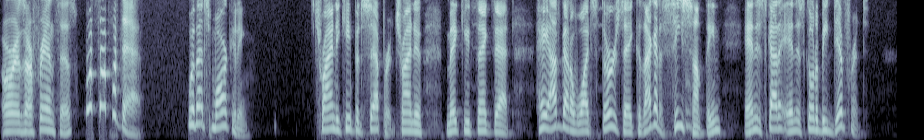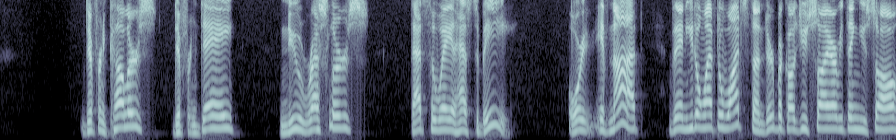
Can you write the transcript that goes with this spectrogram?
Or as our friend says, what's up with that? Well, that's marketing. Trying to keep it separate, trying to make you think that, hey, I've got to watch Thursday because I got to see something, and it's got to, and it's going to be different. Different colors, different day, new wrestlers. That's the way it has to be. Or if not, then you don't have to watch Thunder because you saw everything you saw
